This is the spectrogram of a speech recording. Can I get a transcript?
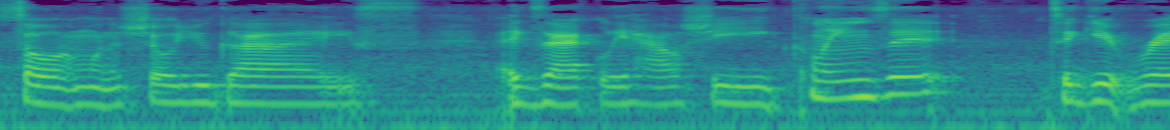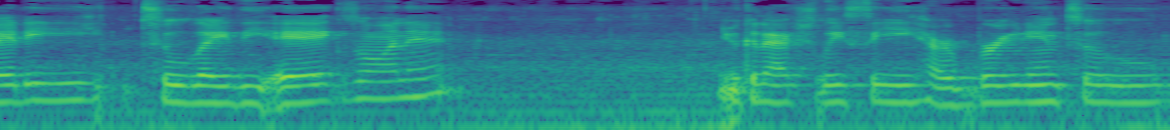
So i'm going to show you guys exactly how she cleans it to get ready to lay the eggs on it. You can actually see her breeding tube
